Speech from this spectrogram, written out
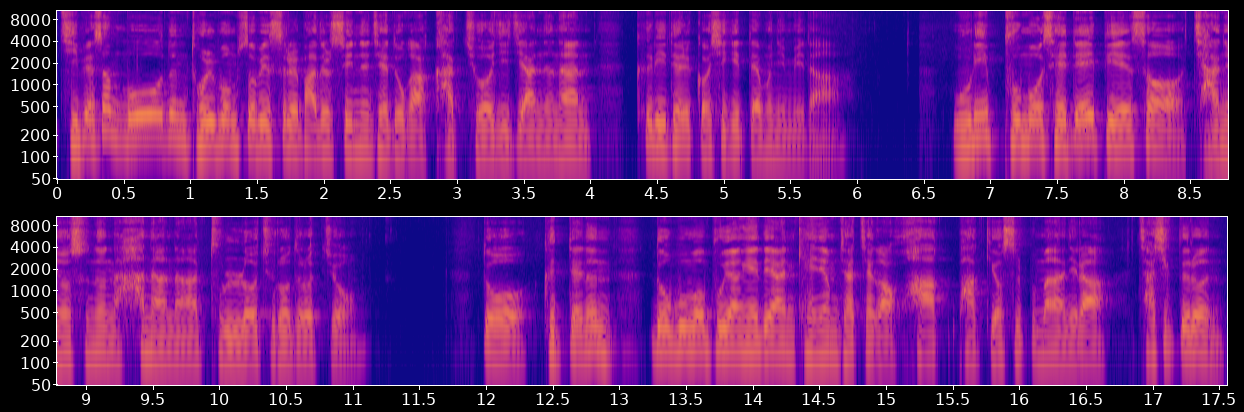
집에서 모든 돌봄 서비스를 받을 수 있는 제도가 갖추어지지 않는 한 그리 될 것이기 때문입니다. 우리 부모 세대에 비해서 자녀 수는 하나나 둘로 줄어들었죠. 또 그때는 노부모 부양에 대한 개념 자체가 확 바뀌었을 뿐만 아니라 자식들은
